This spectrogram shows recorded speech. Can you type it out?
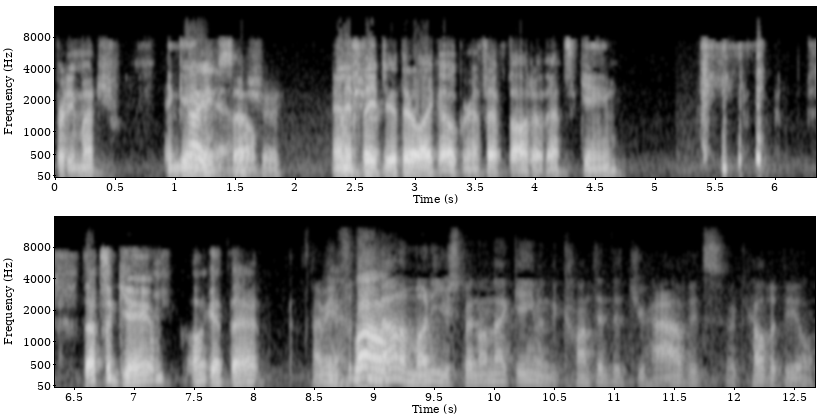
pretty much in Oh, gaming. yeah, so, I'm sure. and I'm if they do, they're like, "Oh, Grand Theft Auto, that's a game. that's a game. I'll get that." I mean, Yeah. for the Well- amount of money you spend on that game and the content that you have, it's a hell of a deal.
